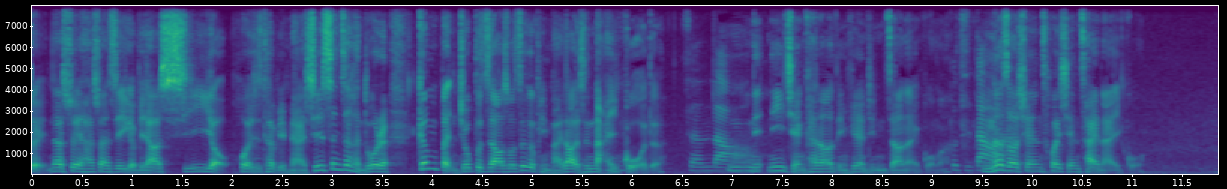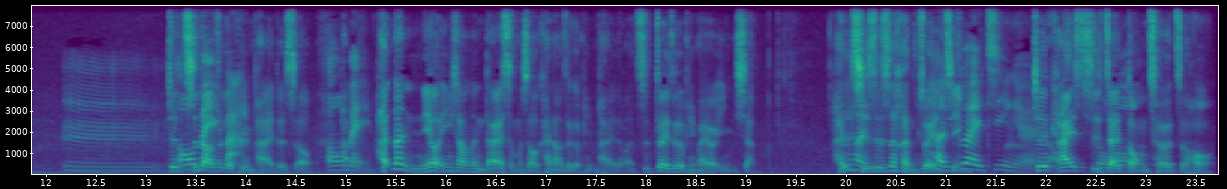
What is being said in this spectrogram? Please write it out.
对，那所以它算是一个比较稀有或者是特别品牌。其实甚至很多人根本就不知道说这个品牌到底是哪一国的。真的哦、你你以前看到 Infinity，你知道哪一国吗？不知道啊你那时候先会先猜哪一国？嗯，就知道这个品牌的时候，欧美还那你有印象说你大概什么时候看到这个品牌的吗？是对这个品牌有印象，还是其实是很最很近？最近哎，就是老开始在懂车之后，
